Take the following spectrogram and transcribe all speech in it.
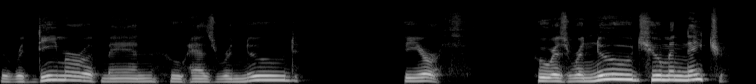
The Redeemer of man who has renewed the earth, who has renewed human nature,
